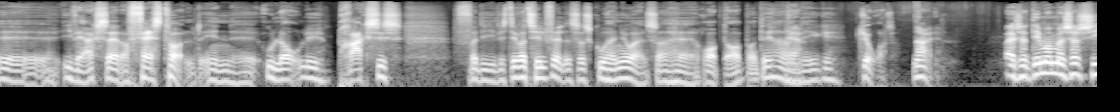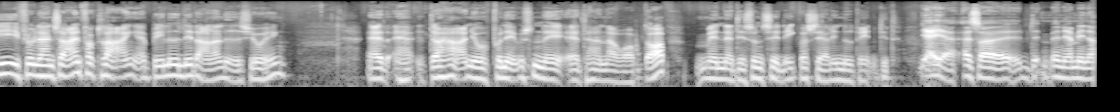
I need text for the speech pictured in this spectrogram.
øh, iværksat og fastholdt en øh, ulovlig praksis. Fordi hvis det var tilfældet, så skulle han jo altså have råbt op, og det har Ja. han ikke gjort. Nej. Altså, det må man så sige, ifølge hans egen forklaring, er billedet lidt anderledes jo, ikke? At, at der har han jo fornemmelsen af, at han har råbt op, men at det sådan set ikke var særlig nødvendigt. Ja, ja, altså, øh, men jeg mener,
